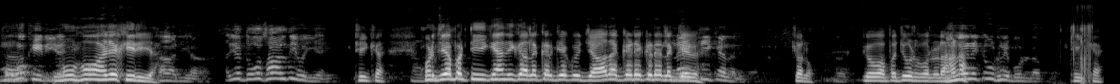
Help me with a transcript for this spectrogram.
ਮੂੰਹੋਂ ਖੀਰੀ ਹੈ ਮੂੰਹੋਂ ਹਜੇ ਖੀਰੀ ਆ। ਹਾਂ ਜੀ ਹਾਂ। ਅਜੇ 2 ਸਾਲ ਦੀ ਹੋਈ ਹੈ ਇਹ। ਠੀਕ ਹੈ। ਹੁਣ ਜੇ ਆਪਾਂ ਟੀਕਿਆਂ ਦੀ ਗੱਲ ਕਰੀਏ ਕੋਈ ਜ਼ਿਆਦਾ ਕਿਹੜੇ ਕਿਹੜੇ ਲੱਗੇ ਨਹੀਂ ਹੋਏ? ਠੀਕ ਚਲੋ ਕਿਉਂ ਆਪਾਂ ਝੂਠ ਬੋਲਣਾ ਹਨਾ? ਨਹੀਂ ਨਹੀਂ ਝੂਠ ਨਹੀਂ ਬੋਲਣਾ ਆਪਾਂ। ਠੀਕ ਹੈ।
